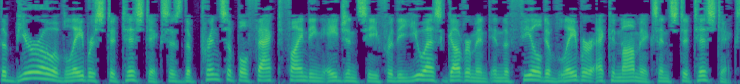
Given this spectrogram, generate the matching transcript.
The Bureau of Labor Statistics is the principal fact-finding agency for the U.S. government in the field of labor economics and statistics.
